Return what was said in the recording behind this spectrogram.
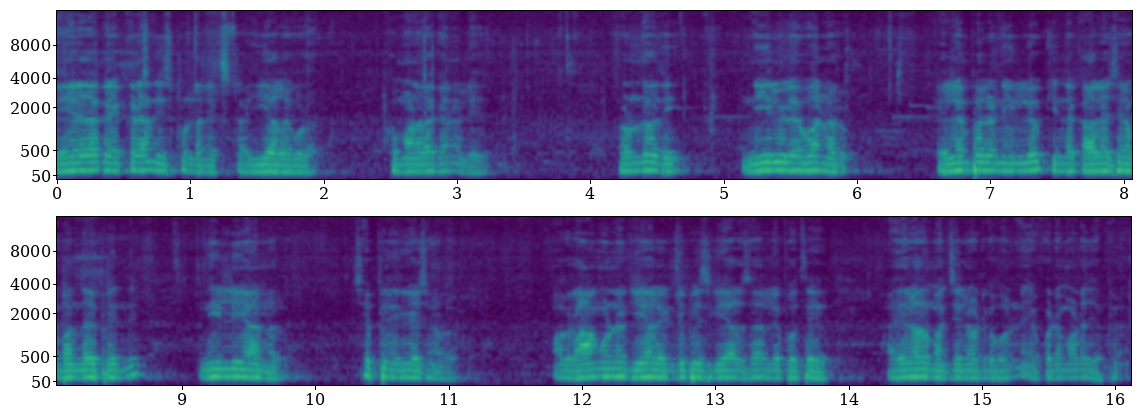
వేరే దగ్గర ఎక్కడైనా తీసుకుంటాను ఎక్స్ట్రా ఇవాళ కూడా. మన దగ్గరనే లేదు. రెండోది నీళ్ళు లేవన్నారు. ఎల్లంపల్లి నీళ్ళు కింద కాలేసిన బంద్ అయిపోయింది. నీళ్ళు ఇయ్య అన్నారు. చెప్పింది ఇరిగేషన్ వాళ్ళు మాకు రాంగుండకి ఇవ్వాలి ఎన్టీపీసీకి ఇవ్వాలి సార్ లేకపోతే హైదరాబాద్ మంచి పట్టుకోవాలని ఒకటే మాట చెప్పాను.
